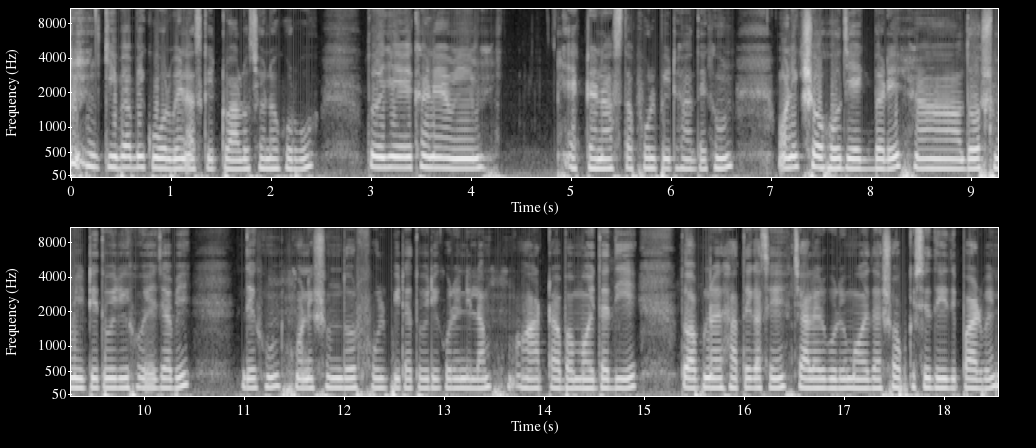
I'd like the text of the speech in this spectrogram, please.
কীভাবে করবেন? আজকে একটু আলোচনা করব। তো এই যে এখানে আমি একটা নাস্তা ফুল পিঠা, দেখুন, অনেক সহজে একবারে দশ মিনিটে তৈরি হয়ে যাবে। দেখুন, অনেক সুন্দর ফুল পিঠা তৈরি করে নিলাম, আটা বা ময়দা দিয়ে। তো আপনার হাতে কাছে চালের গুঁড়ি, ময়দা সব কিছু দিয়ে দিতে পারবেন।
